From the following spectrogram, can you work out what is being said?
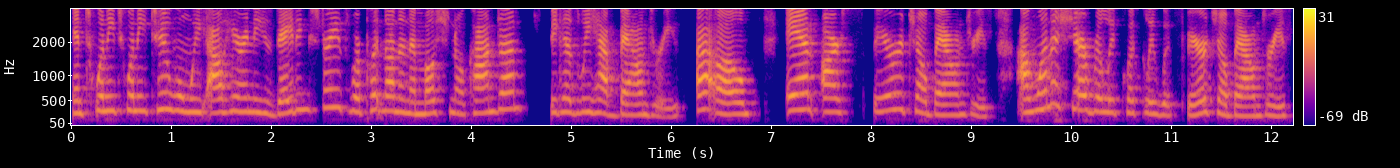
in 2022, when we out here in these dating streets, we're putting on an emotional condom because we have boundaries. Uh oh. And our spiritual boundaries. I want to share really quickly with spiritual boundaries.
